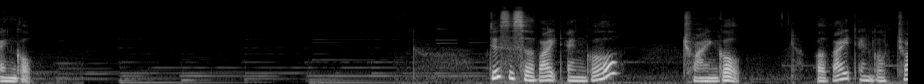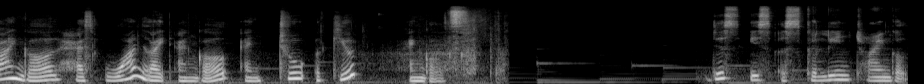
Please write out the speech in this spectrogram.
angle. This is a right angle triangle. A right angle triangle has one right angle and two acute angles. This is a scalene triangle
